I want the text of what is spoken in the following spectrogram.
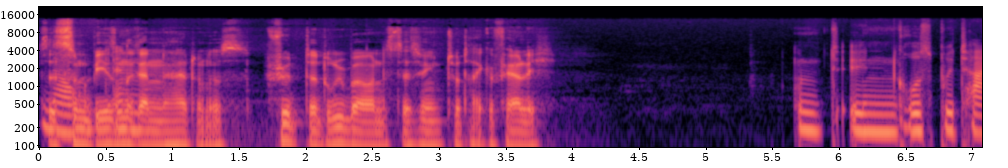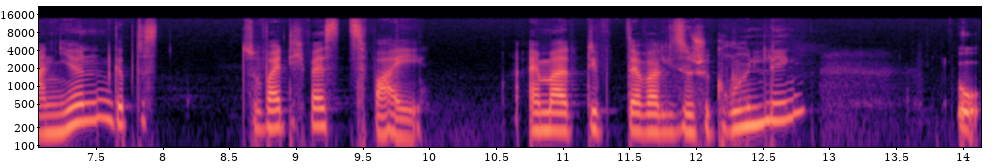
Das Genau, ist so ein Besenrennen halt und es führt da drüber und ist deswegen total gefährlich. Und in Großbritannien gibt es, soweit ich weiß, zwei. Einmal die, der walisische Grünling, wo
